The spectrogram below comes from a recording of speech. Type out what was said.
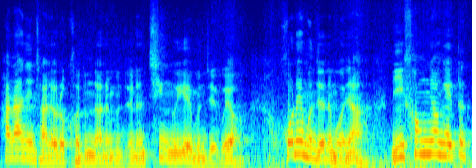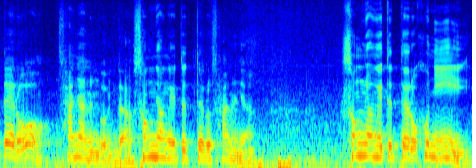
하나님 자녀로 거듭나는 문제는 칭의의 문제고요. 혼의 문제는 뭐냐? 이 성령의 뜻대로 사냐는 겁니다. 성령의 뜻대로 사느냐. 성령의 뜻대로 혼이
